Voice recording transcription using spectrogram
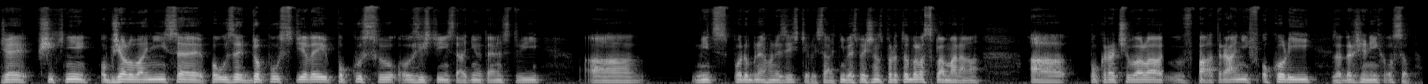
že všichni obžalovaní se pouze dopustili pokusu o zjištění státního tajemství a nic podobného nezjistili. Státní bezpečnost proto byla zklamaná a pokračovala v pátrání v okolí zadržených osob.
